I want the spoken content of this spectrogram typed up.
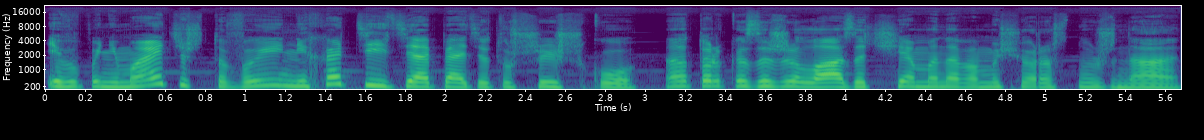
И вы понимаете, что вы не хотите опять эту шишку. Она только зажила, зачем она вам еще раз нужна?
